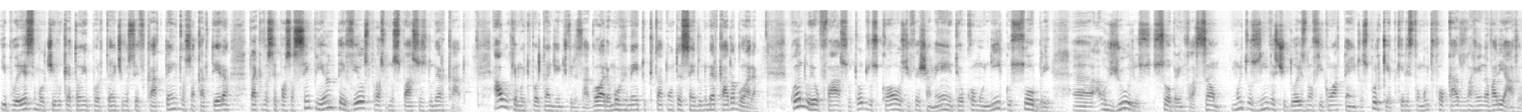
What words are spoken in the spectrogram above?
E por esse motivo que é tão importante você ficar atento à sua carteira para que você possa sempre antever os próximos passos do mercado. Algo que é muito importante a gente frisar agora é o movimento que está acontecendo no mercado agora. Quando eu faço todos os calls de fechamento, eu comunico sobre uh, os juros, sobre a inflação, muitos investidores não ficam atentos. Por quê? Porque eles estão muito focados na renda variável.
